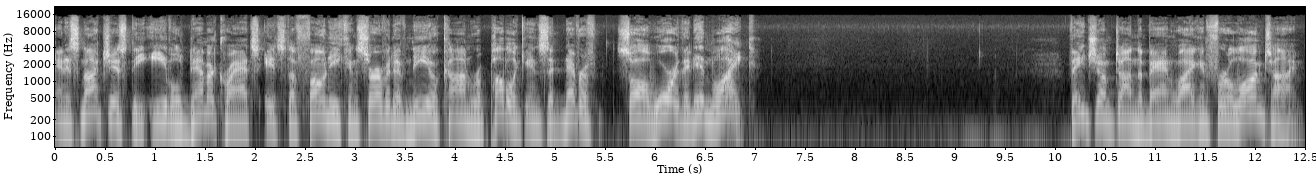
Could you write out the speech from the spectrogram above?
And it's not just the evil Democrats, it's the phony conservative neocon Republicans that never saw a war they didn't like. They jumped on the bandwagon for a long time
